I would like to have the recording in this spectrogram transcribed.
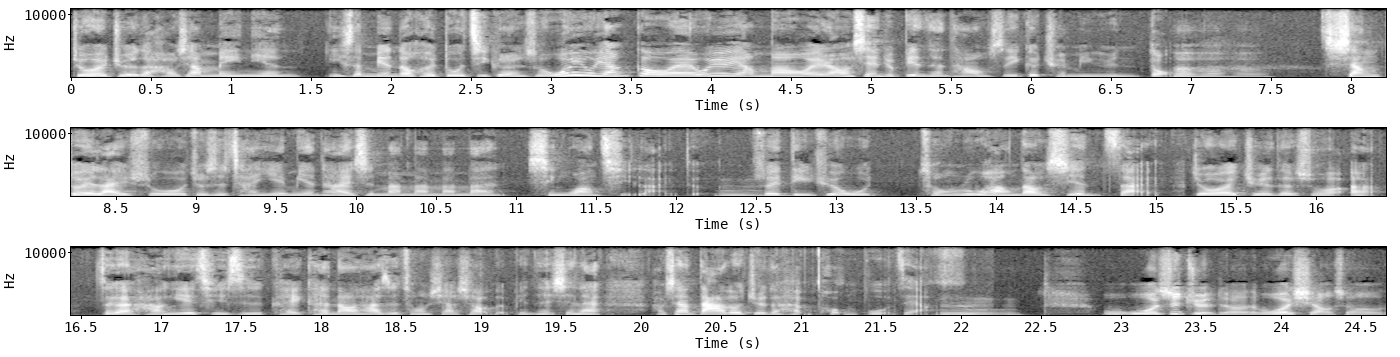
就会觉得好像每年你身边都会多几个人说，我有养狗哎，我有养猫哎。然后现在就变成它好像是一个全民运动。嗯嗯相对来说，就是产业面它也是慢慢慢慢兴旺起来的。嗯，所以的确，我从入行到现在，就会觉得说，啊。这个行业其实可以看到，它是从小小的变成现在，好像大家都觉得很蓬勃这样。嗯，我我是觉得，我小时候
